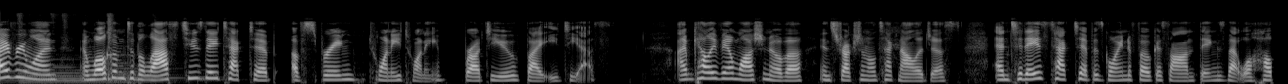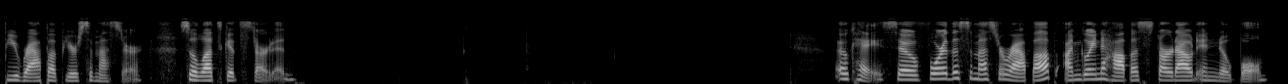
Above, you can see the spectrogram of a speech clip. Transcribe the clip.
Hi, everyone, and welcome to the last Tuesday Tech Tip of Spring 2020, brought to you by ETS. I'm Kelly Van Washenova, Instructional Technologist, and today's Tech Tip is going to focus on things that will help you wrap up your semester. So let's get started. Okay, so for the semester wrap up, I'm going to have us start out in Notebowl.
